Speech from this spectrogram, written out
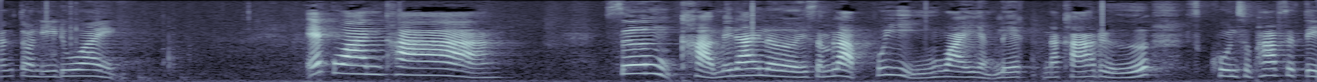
แล้วก็ตัวนี้ด้วย X1 ค่ะ ซึ่งขาดไม่ได้เลยสำหรับผู้หญิงวัยอย่างเล็กนะคะ หรือคุณสุภาพสตรี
